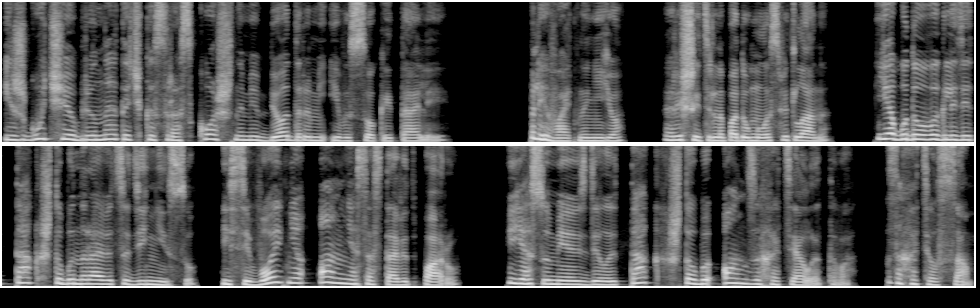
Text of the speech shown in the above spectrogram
и жгучая брюнеточка с роскошными бедрами и высокой талией. «Плевать на нее», — решительно подумала Светлана. «Я буду выглядеть так, чтобы нравиться Денису, и сегодня он мне составит пару я сумею сделать так, чтобы он захотел этого. Захотел сам.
